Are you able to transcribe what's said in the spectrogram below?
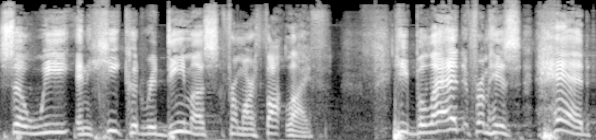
so we and he could redeem us from our thought life. He bled from his head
